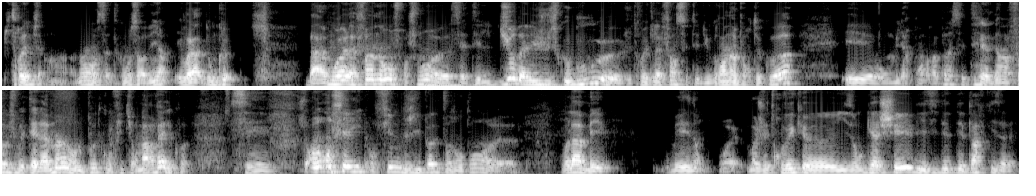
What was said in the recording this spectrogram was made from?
Puis troisième, ah, non, ça commence à revenir. Et voilà, donc, euh, bah, moi, à la fin, non, franchement, euh, c'était dur d'aller jusqu'au bout. Euh, j'ai trouvé que la fin, c'était du grand n'importe quoi. Et on m'y reprendra pas. C'était la dernière fois que je mettais la main dans le pot de confiture Marvel, quoi. C'est, en, série, en film, dis pas de temps en temps, voilà, mais, mais non, ouais. Moi, j'ai trouvé qu'ils ont gâché les idées de départ qu'ils avaient.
